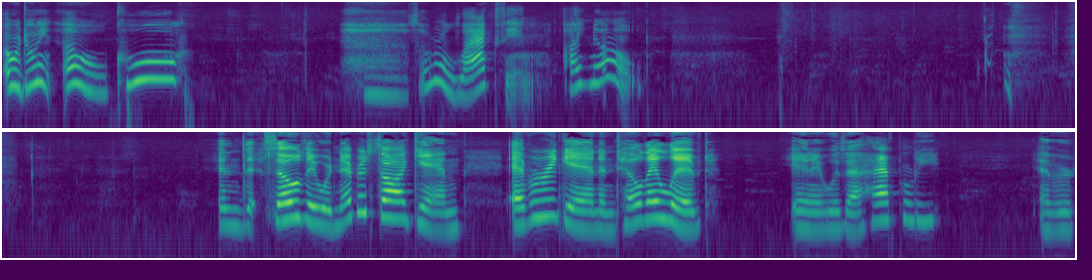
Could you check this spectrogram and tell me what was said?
Oh, we're doing, oh, cool. so relaxing. I know. And th so they were never saw again, ever again, until they lived, and it was a happily ever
